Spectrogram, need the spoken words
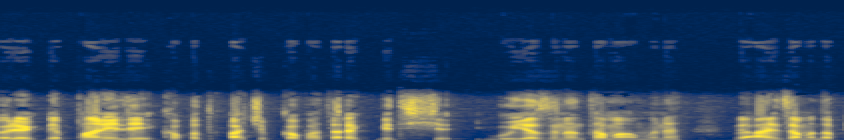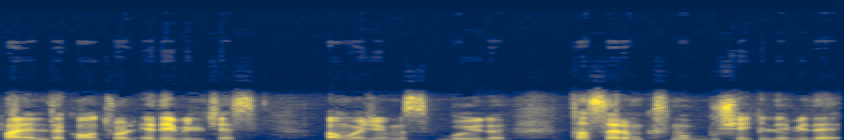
Böylelikle paneli kapat, açıp kapatarak bitiş, bu yazının tamamını ve aynı zamanda paneli de kontrol edebileceğiz. Amacımız buydu. Tasarım kısmı bu şekilde. Bir de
